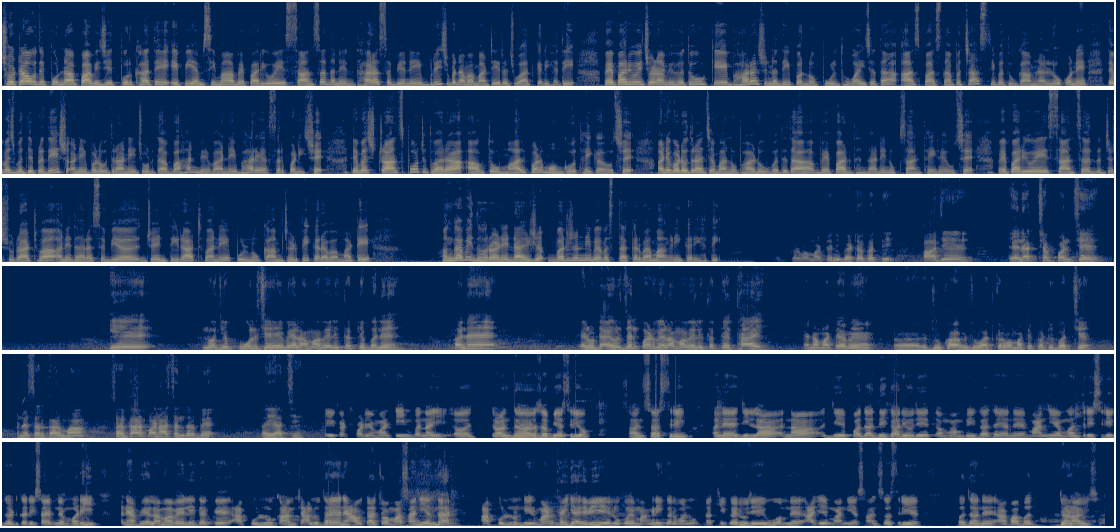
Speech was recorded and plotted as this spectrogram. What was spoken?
છોટાઉદેપુરના પાવીજેતપુર ખાતે એપીએમસીમાં વેપારીઓએ સાંસદ અને ધારાસભ્યને બ્રિજ બનાવવા માટે રજૂઆત કરી હતી. વેપારીઓએ જણાવ્યું હતું કે, ભારજ નદી પરનો પુલ ધોવાઈ જતા આસપાસના પચાસથી વધુ ગામના લોકોને તેમજ મધ્યપ્રદેશ અને વડોદરાને જોડતા વાહન વ્યવહારને ભારે અસર પડી છે. તેમજ ટ્રાન્સપોર્ટ દ્વારા આવતો માલ પણ મોંઘો થઈ ગયો છે અને વડોદરા જવાનું ભાડું વધતા વેપાર ધંધાને નુકસાન થઈ રહ્યું છે. વેપારીઓએ સાંસદ જશુ રાઠવા અને ધારાસભ્ય જયંતિ રાઠવાને પુલનું કામ ઝડપી કરાવવા માટે હંગામી ધોરણે ડાયવર્ઝનની વ્યવસ્થા કરવા માંગણી કરી હતી. કરવા માટેની બેઠક હતી. આ જે એનએચ છપ્પન છે, એનો જે પુલ છે એ વહેલામાં વહેલી તકે બને અને એનું ડાયવર્ઝન પણ વહેલામાં વહેલી તકે થાય, એના માટે અમે રજૂકા રજૂ રજૂઆત કરવા માટે કટિબદ્ધ છે અને સરકારમાં, સરકાર પણ આ સંદર્ભે તૈયાર છે. એક અઠવાડિયામાં ટીમ બનાવી ત્રણ ધારાસભ્યશ્રીઓ, સાંસદશ્રી અને જિલ્લાના જે પદ અધિકારીઓ છે તમામ ભેગા થઈ અને માનનીય મંત્રી શ્રી ગડકરી સાહેબને મળી અને આ વહેલામાં વહેલી તકે આ પુલનું કામ ચાલુ થાય અને આવતા ચોમાસાની અંદર આ પુલનું નિર્માણ થઈ જાય એવી એ લોકોએ માંગણી કરવાનું નક્કી કર્યું છે એવું અમને આજે માનનીય સાંસદશ્રીએ બધાને આ બાબત જણાવી છે.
